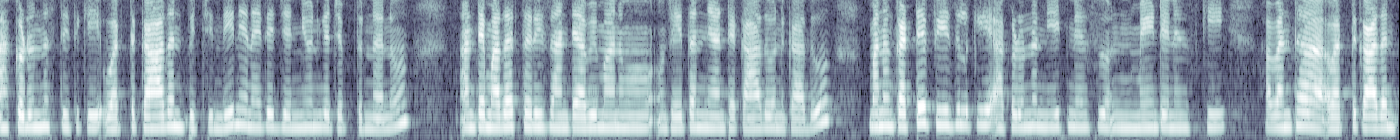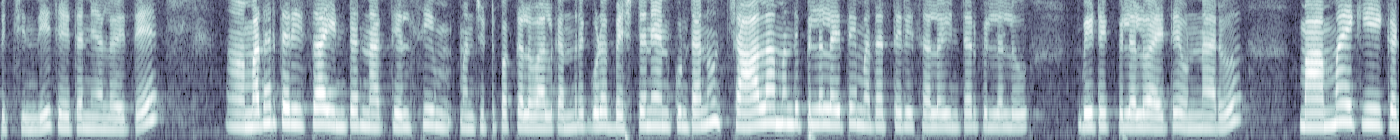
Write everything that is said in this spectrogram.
అక్కడున్న స్థితికి వర్త్ కాదనిపించింది. నేనైతే జెన్యున్గా చెప్తున్నాను. అంటే మదర్ తెరీసా అంటే అభిమానము చైతన్య అంటే కాదు అని కాదు. మనం కట్టే ఫీజులకి అక్కడున్న నీట్నెస్ మెయింటెనెన్స్కి అవంతా వర్త్ కాదనిపించింది చైతన్యలో అయితే. మదర్ తెరీసా ఇంటర్ నాకు తెలిసి మన చుట్టుపక్కల వాళ్ళకి అందరికి కూడా బెస్ట్ అని అనుకుంటాను. చాలామంది పిల్లలైతే మదర్ తెరీసాలో ఇంటర్ పిల్లలు బీటెక్ పిల్లలు అయితే ఉన్నారు. మా అమ్మాయికి ఇక్కడ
